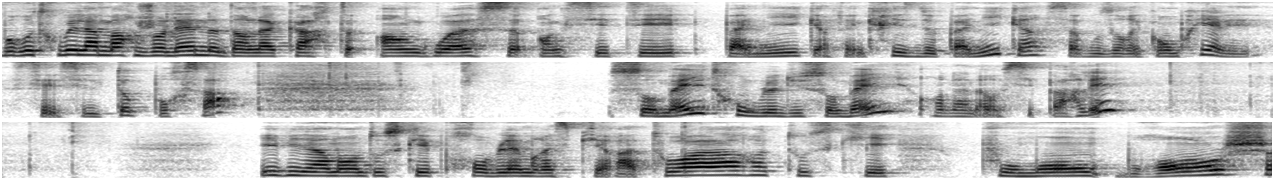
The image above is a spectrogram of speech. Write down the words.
vous retrouvez la marjolaine dans la carte angoisse, anxiété, panique, enfin crise de panique, hein, ça vous aurez compris, c'est le top pour ça. Sommeil, trouble du sommeil, on en a aussi parlé. évidemment tout ce qui est problème respiratoire, tout ce qui est poumon, bronches,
